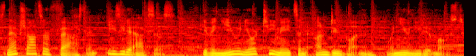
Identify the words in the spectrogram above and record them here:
Snapshots are fast and easy to access, giving you and your teammates an undo button when you need it most.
